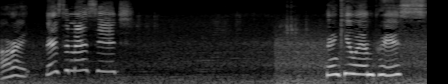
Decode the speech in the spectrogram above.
All right, there's the message. Thank you, Empress.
